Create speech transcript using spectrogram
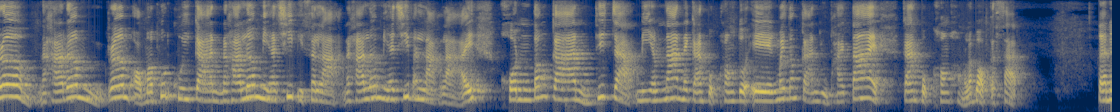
เริ่มนะคะเริ่มเริ่มออกมาพูดคุยกันนะคะเริ่มมีอาชีพอิสระนะคะเริ่มมีอาชีพอันหลากหลาย คนต้องการที่จะมีอำนาจในการปกครองตัวเอง ไม่ต้องการอยู่ภายใต้ การปกครองของระบอบกษัตริย์ แต่ใน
